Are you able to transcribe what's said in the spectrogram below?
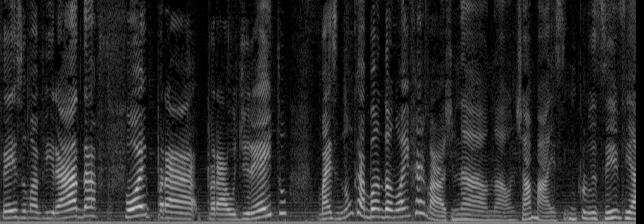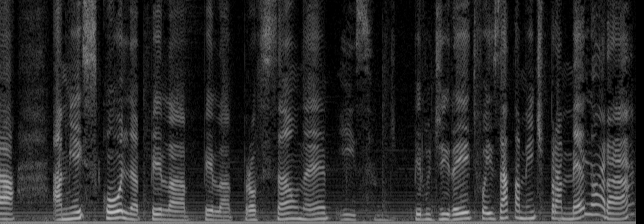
fez uma virada, foi para o direito, mas nunca abandonou a enfermagem. Não, não, jamais. Inclusive a, a minha escolha pela, pela profissão, né? Isso pelo direito foi exatamente para melhorar,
